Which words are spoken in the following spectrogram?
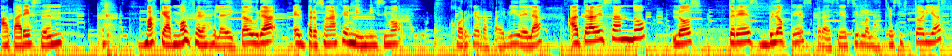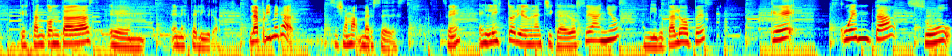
aparecen, más que atmósferas de la dictadura, el personaje mismísimo Jorge Rafael Videla, atravesando los tres bloques, por así decirlo, las tres historias que están contadas eh, en este libro. La primera se llama Mercedes. Es la historia de una chica de 12 años, Mirta López, que cuenta su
